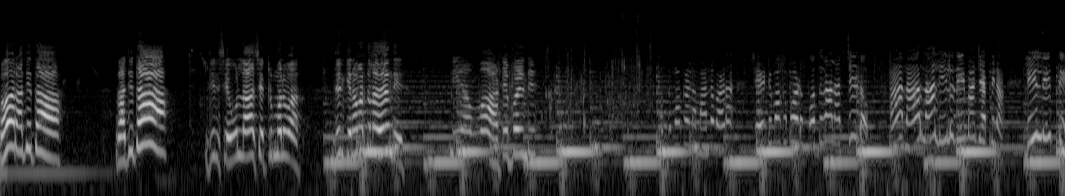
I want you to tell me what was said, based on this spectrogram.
ఓ రజిత! రజిత! దీని చెవుల్లా చెట్లు మలువా? దీనికి వినబడతలేదేంది ఈ అవ్వ అటైపోయింది పొద్దు మొక్కల చెట్టు మొక్క పొద్దుగాల వచ్చిండు ఆ నార్లా నీళ్ళు తీయమని చెప్పిన. నీళ్ళు తీస్తే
